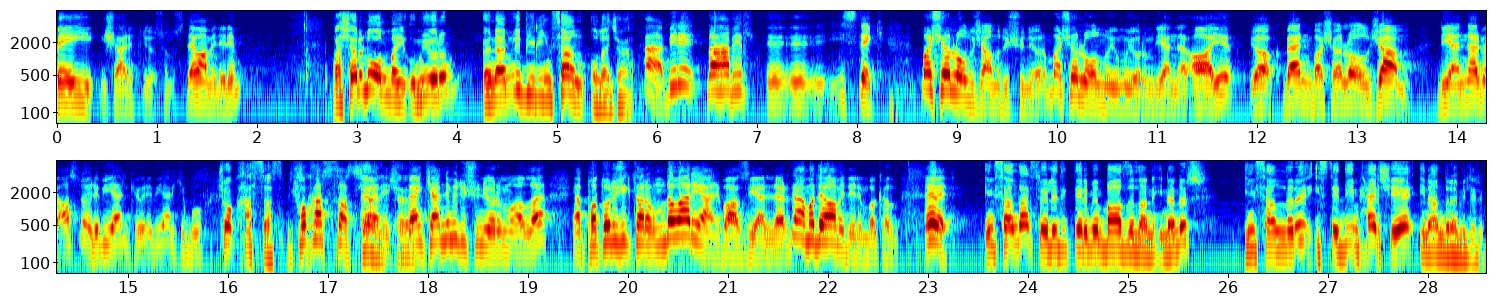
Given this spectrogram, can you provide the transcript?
B'yi işaretliyorsunuz. Devam edelim. Başarılı olmayı umuyorum. Önemli bir insan olacağım. Ha, biri daha bir e, e, istek. Başarılı olacağımı düşünüyorum. Başarılı olmayı umuyorum diyenler A'yı yok ben başarılı olacağım diyenler bir aslında öyle bir yer ki öyle bir yer ki bu Çok hassas bir şey. çok hassas yani. Evet, Şimdi evet. ben kendimi düşünüyorum valla. Ya patolojik tarafımda var yani bazı yerlerde ama devam edelim bakalım. Evet. İnsanlar söylediklerimin bazılarına inanır. İnsanları istediğim her şeye inandırabilirim.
